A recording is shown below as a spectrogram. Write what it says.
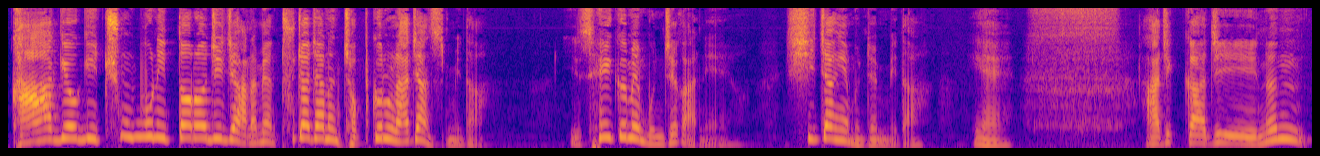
가격이 충분히 떨어지지 않으면 투자자는 접근을 하지 않습니다. 세금의 문제가 아니에요. 시장의 문제입니다. 예. 아직까지는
